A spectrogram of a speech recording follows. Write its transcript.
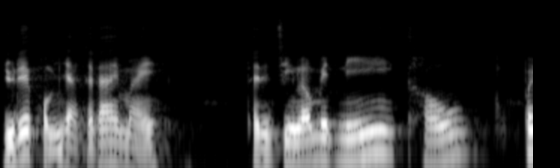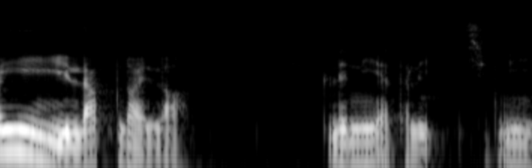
อยู่ได้ผมอยากจะได้ไหม แต่จริงๆ แล้วเม็ดนี้เขาไม่รับหน่อยเหรอ เล่นนี่อัตลิชิดนี่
